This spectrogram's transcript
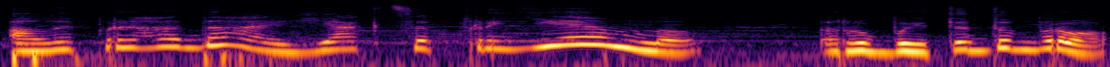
але пригадай, як це приємно робити добро.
